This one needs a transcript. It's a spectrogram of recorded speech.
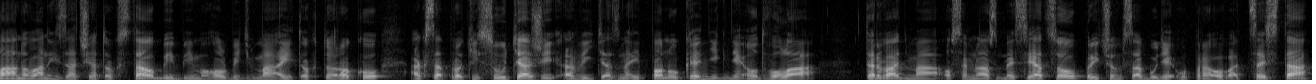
Plánovaný začiatok stavby by mohol byť v máji tohto roku, ak sa proti súťaži a víťaznej ponuke nik neodvolá. Trvať má 18 mesiacov, pričom sa bude upravovať cesta,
